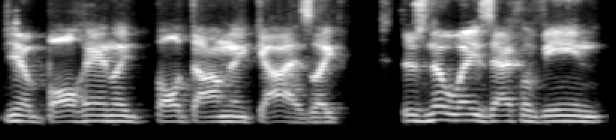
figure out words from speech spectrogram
you know, ball handling, ball dominant guys. Like, there's no way Zach LaVine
